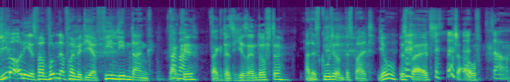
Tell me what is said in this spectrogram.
Lieber Olli, es war wundervoll mit dir. Vielen lieben Dank. Danke, danke, dass ich hier sein durfte. Alles Gute und bis bald. Jo, bis bald. Ciao. Ciao.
